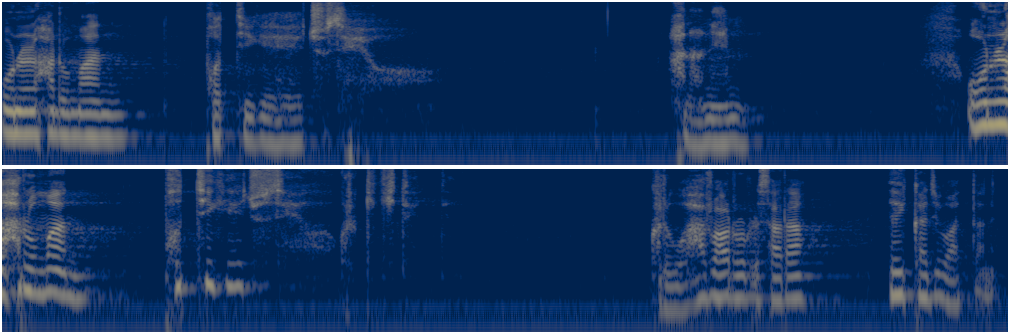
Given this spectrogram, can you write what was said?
오늘 하루만 버티게 해 주세요. 하나님, 오늘 하루만 버티게 해 주세요. 그렇게 기도했대. 그리고 하루하루를 살아 여기까지 왔다는.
